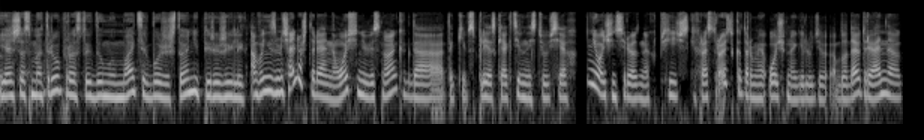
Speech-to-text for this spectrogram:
Я сейчас смотрю просто и думаю, матерь боже, что они пережили. А вы не замечали, что реально осенью, весной, когда такие всплески активности у всех не очень серьезных психических расстройств, которыми очень многие люди обладают, реально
